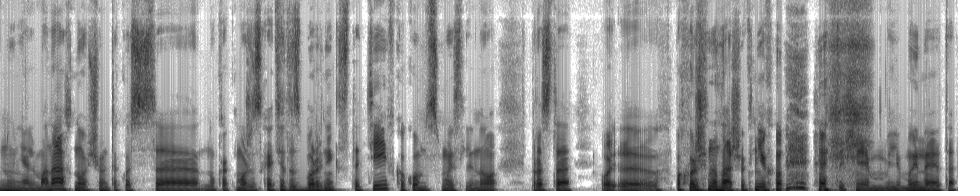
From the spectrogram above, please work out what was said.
ну, не альманах, но, в общем, такой, с, э, ну, как можно сказать, это сборник статей в каком-то смысле, но просто ой, э, похоже на нашу книгу, точнее, или мы на это.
